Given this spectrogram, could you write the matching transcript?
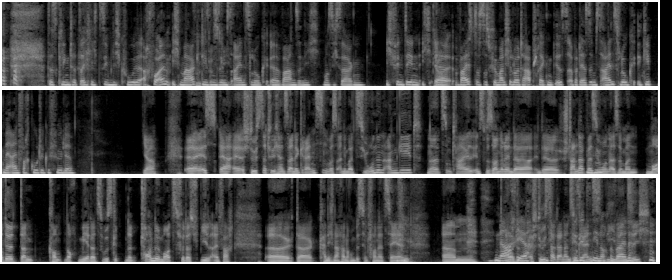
das klingt tatsächlich ziemlich cool. Ach, vor allem, ich mag Gut, diesen Sims 1-Look äh, wahnsinnig, muss ich sagen. Ich finde den, ich ja. äh, weiß, dass es für manche Leute abschreckend ist, aber der Sims 1 Look gibt mir einfach gute Gefühle. Ja, er ist, er, er stößt natürlich an seine Grenzen, was Animationen angeht, ne, zum Teil, insbesondere in der in der Standardversion. Mhm. Also wenn man moddet, dann kommt noch mehr dazu. Es gibt eine Tonne Mods für das Spiel, einfach. Äh, da kann ich nachher noch ein bisschen von erzählen. ähm, Nachher. Aber du, er stößt halt dann an so Grenzen, wie man sich.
